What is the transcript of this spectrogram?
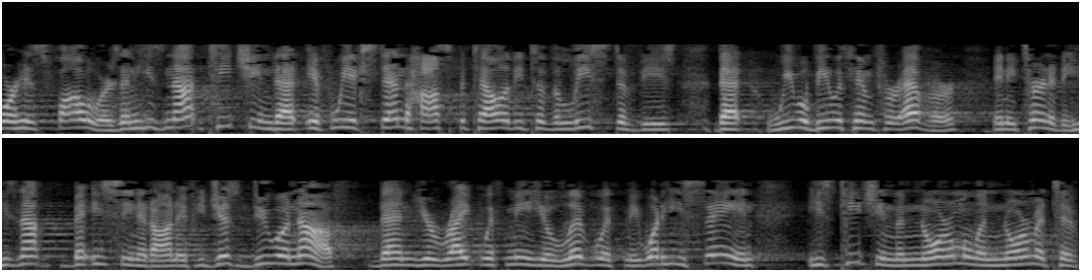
for his followers. And he's not teaching that if we extend hospitality to the least of these, that we will be with him forever in eternity. He's not basing it on if you just do enough, then you're right with me, you'll live with me. What he's saying, he's teaching the normal and normative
